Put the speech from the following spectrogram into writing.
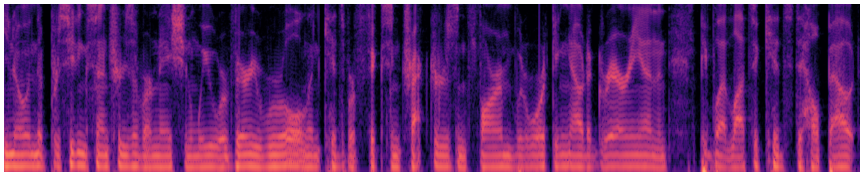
You know, in the preceding centuries of our nation, we were very rural and kids were fixing tractors and farm. We were working out agrarian and people had lots of kids to help out.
